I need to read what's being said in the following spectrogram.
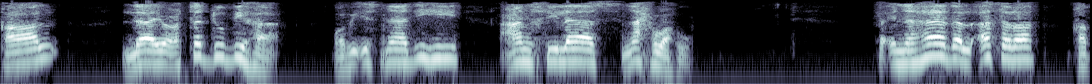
قال لا يعتد بها وبإسناده عن خلاس نحوه. فإن هذا الأثر قد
